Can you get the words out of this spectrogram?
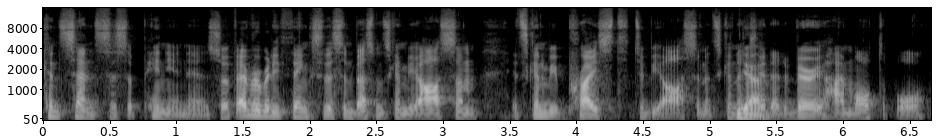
consensus opinion is. So if everybody thinks this investment's going to be awesome, it's going to be priced to be awesome. It's going to Yeah. trade at a very high multiple,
